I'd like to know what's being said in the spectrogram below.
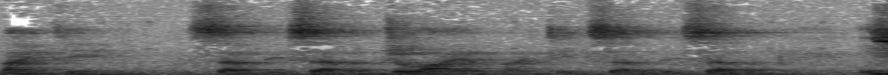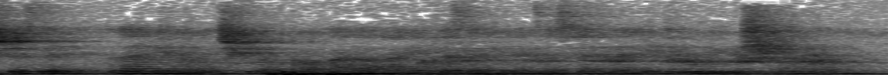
1977, July of 1977. És ez egy levél, amit Sila Prabhupada aláírt 1977. júliusában.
